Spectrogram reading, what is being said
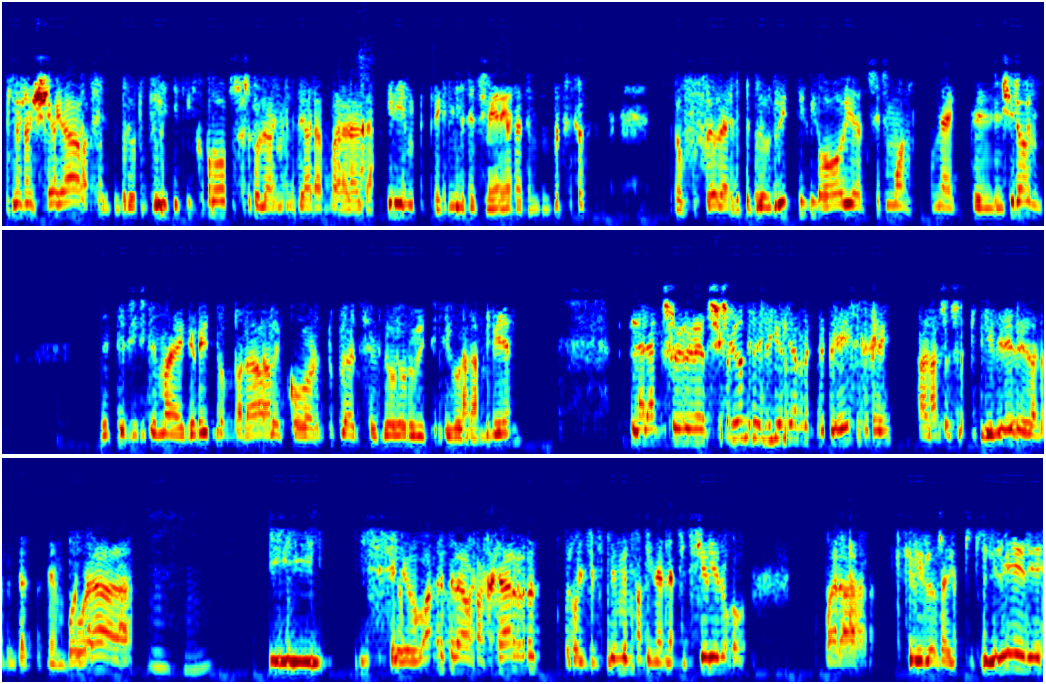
que no llegaba al sector turístico, solamente era para las pequeñas y medianas empresas, pero fuera del sector turístico. Hoy hacemos una extensión de este sistema de crédito para darle cobertura al sector turístico también. La acceleración del IRPF a los alquileres durante la temporada y, y se va a trabajar con el sistema financiero para que los alquileres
